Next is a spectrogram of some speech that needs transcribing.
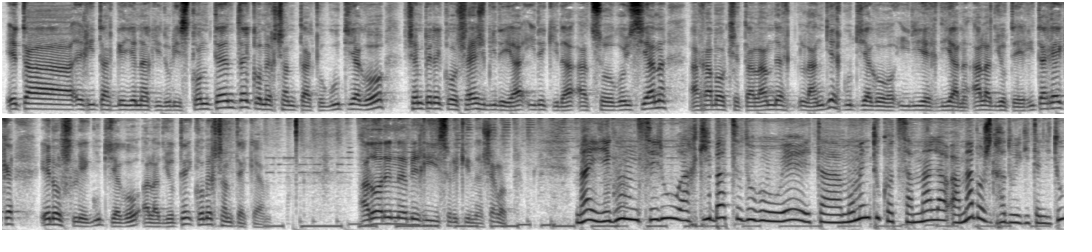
Eta erritar gehienak iduriz kontent, komertxantak gutiago, senpereko saesbidea idekida atzo goizian, arrabots eta lander, lander gutiago iri erdian ala diote erritarek, erosle gutiago ala diote komertxantek. Aroaren berri zorekin, Charlotte. Bai, egun zeru argi bat dugu, eh, eta momentuko zamala amabos gradu egiten ditu,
